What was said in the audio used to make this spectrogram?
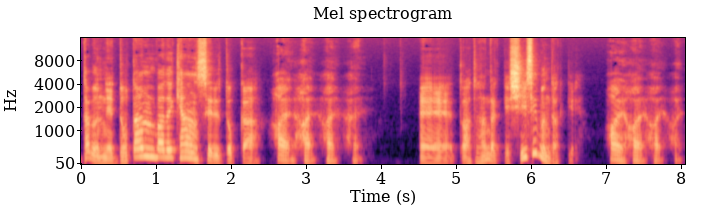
多分ね、土壇場でキャンセルとか、はいはいはいはい。えっと、あとなんだっけ、C7 だっけ？はいはいはいはい。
